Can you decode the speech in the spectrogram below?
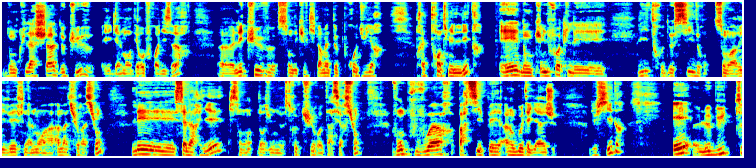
donc l'achat de cuves et également des refroidisseurs. Euh, les cuves sont des cuves qui permettent de produire près de 30 000 litres. Et donc une fois que les litres de cidre sont arrivés finalement à maturation, les salariés qui sont dans une structure d'insertion vont pouvoir participer à l'embouteillage du cidre et le but,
